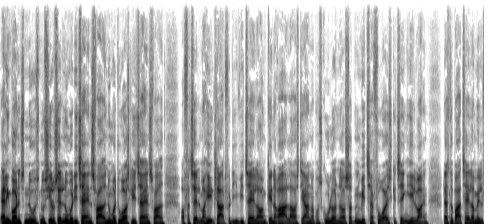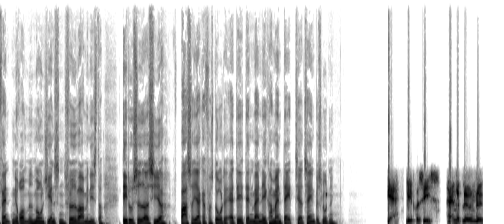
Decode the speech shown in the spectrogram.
Erling Bonnesen, nu, nu siger du selv, nu må de tage ansvaret. Nu må du også lige tage ansvaret og fortælle mig helt klart, fordi vi taler om generaler og stjerner på skuldrene og sådan metaforiske ting hele vejen. Lad os nu bare tale om elefanten i rummet, Mogens Jensen, fødevareminister. Det du sidder og siger, bare så jeg kan forstå det, er det den mand ikke har mandat til at tage en beslutning? Ja, lige præcis. Han er blevet, øh,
